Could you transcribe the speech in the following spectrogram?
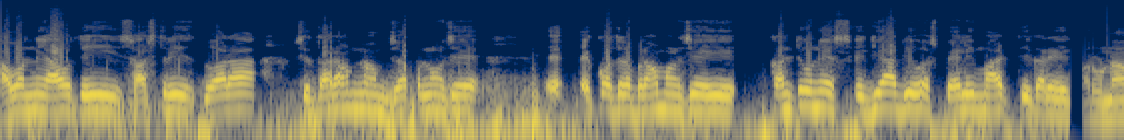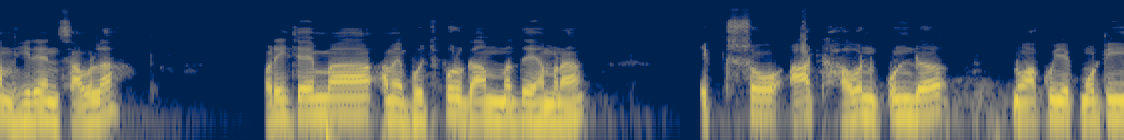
હવનની આવતી શાસ્ત્રી દ્વારા સીતારામ નામ જપનો જે એકોતેર બ્રાહ્મણ છે એ કન્ટિન્યુઅસ અગિયાર દિવસ પહેલી માર્ચથી કરી. મારું નામ હિરેન સાવલા. પરિચયમાં અમે ભુજપુર ગામ મધ્યે હમણાં એકસો આઠ હવન કુંડનું આખું એક મોટી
